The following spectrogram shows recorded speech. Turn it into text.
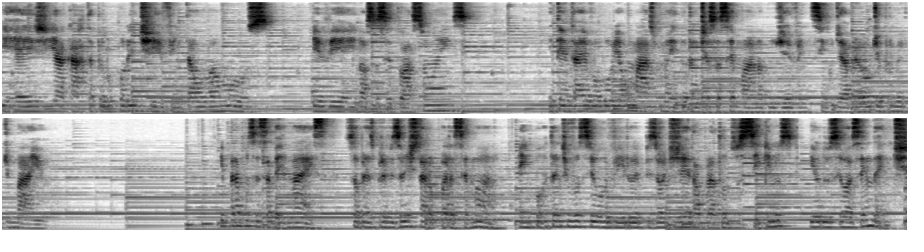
e rege a carta pelo coletivo, então vamos rever nossas situações e tentar evoluir ao máximo aí durante essa semana, do dia 25 de abril ao dia 1 de maio. E para você saber mais sobre as previsões de tarot para a semana, é importante você ouvir o episódio geral para todos os signos e o do seu ascendente.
